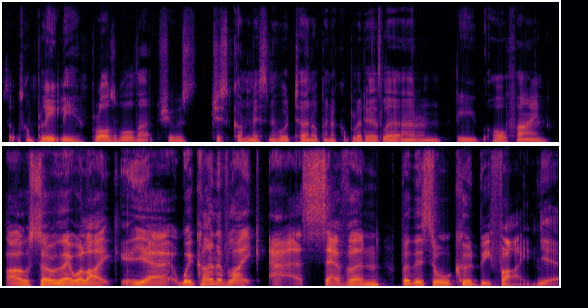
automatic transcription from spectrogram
So it was completely plausible that she was just gone missing and would turn up in a couple of days later and be all fine. Oh, so they were like, "Yeah, we're kind of like at a seven, but this all could be fine." Yeah,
